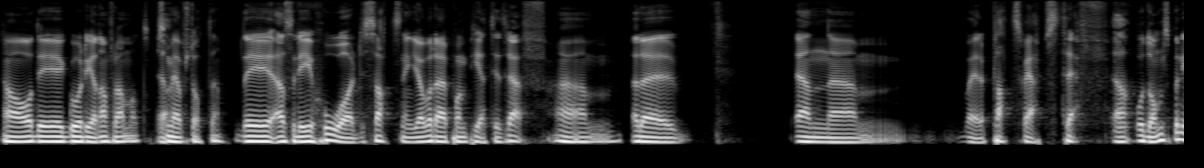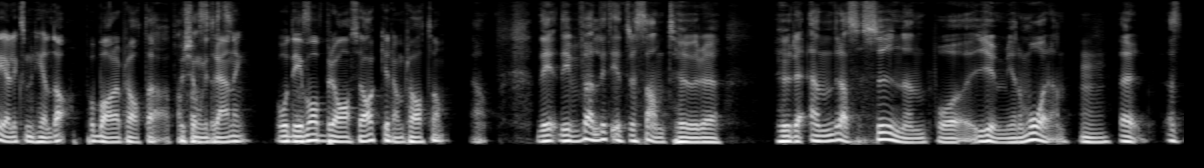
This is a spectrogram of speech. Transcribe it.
Ja, och det går redan framåt, som jag har förstått det. Det är, alltså, det är hård satsning. Jag var där på en PT-träff, ehm, eller en um, vad är det, platschefsträff. Ja. Och de spenderar liksom en hel dag på att bara prata Ja, personlig träning. Och det var bra saker de pratade om. Ja. Det, det är väldigt intressant hur, hur det ändras synen på gym genom åren. För, alltså,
